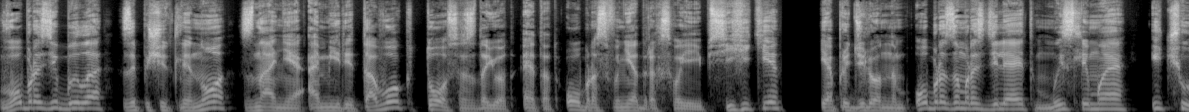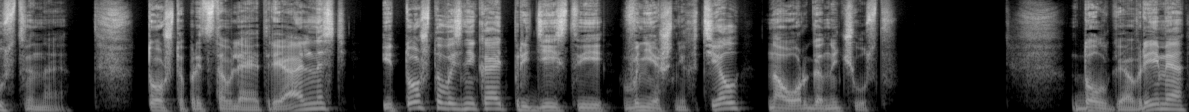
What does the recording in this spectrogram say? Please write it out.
в образе было запечатлено знание о мире того, кто создает этот образ в недрах своей психики и определенным образом разделяет мыслимое и чувственное, то, что представляет реальность, и то, что возникает при действии внешних тел на органы чувств. Долгое время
